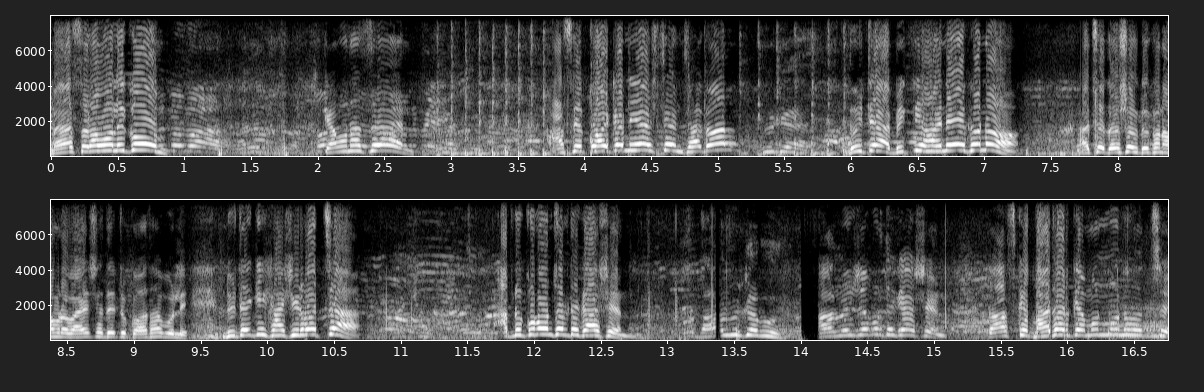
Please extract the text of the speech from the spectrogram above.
ভাই, আসসালামু আলাইকুম। কেমন আছেন? আজকে কয়টা নিয়ে আসছেন ছাগল? দুইটা। বিক্রি হয় না এখনও? আচ্ছা দর্শক, দেখুন, আমরা ভাইয়ের সাথে একটু কথা বলি। দুইটা কি খাসির বাচ্চা? আপনি কোন অঞ্চল থেকে আসেন? মির্জাপুর থেকে আসেন। তো আজকে বাজার কেমন মনে হচ্ছে?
